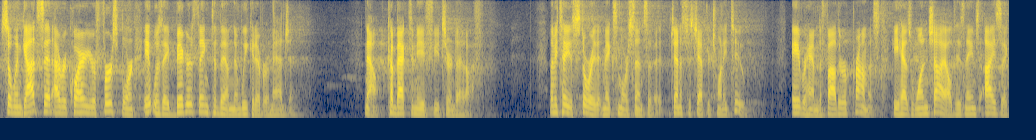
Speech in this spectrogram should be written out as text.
So when God said, I require your firstborn, it was a bigger thing to them than we could ever imagine. Now, come back to me if you turned that off. Let me tell you a story that makes more sense of it Genesis chapter 22. Abraham, the father of promise. He has one child. His name's Isaac.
